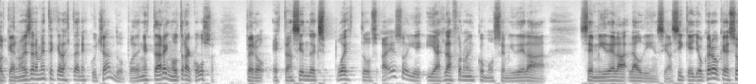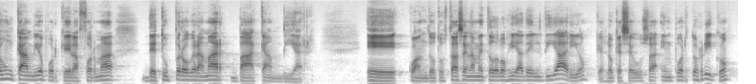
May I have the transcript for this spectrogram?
Porque no necesariamente que la están escuchando, pueden estar en otra cosa, pero están siendo expuestos a eso y, y es la forma en cómo se mide la, se mide la, la audiencia. Así que yo creo que eso es un cambio porque la forma de tu programar va a cambiar. Eh, cuando tú estás en la metodología del diario, que es lo que se usa en Puerto Rico,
